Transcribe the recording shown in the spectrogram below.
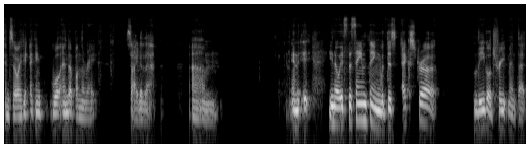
and so I think I think we'll end up on the right side of that. Um, and it, you know, it's the same thing with this extra legal treatment that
